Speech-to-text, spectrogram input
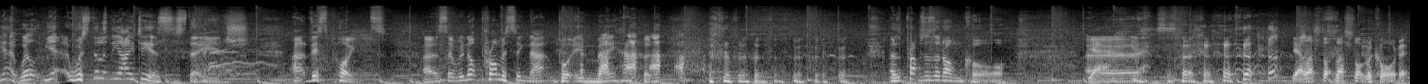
yeah, well, yeah, we're still at the ideas stage at this point. Uh, so we're not promising that, but it may happen. as perhaps as an encore. Yeah. Uh, yeah, let's not let's not record it.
